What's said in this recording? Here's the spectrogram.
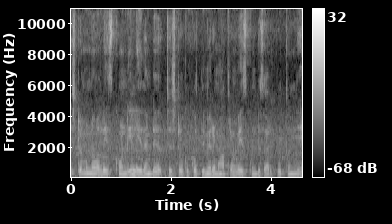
ఇష్టం ఉన్న వాళ్ళు వేసుకోండి. లేదంటే జస్ట్ ఒక కొత్తిమీర మాత్రం వేసుకుంటే సరిపోతుంది.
